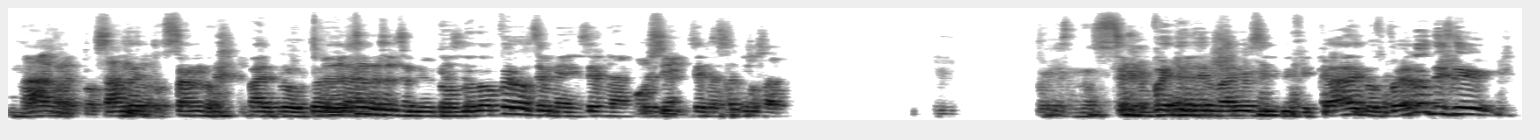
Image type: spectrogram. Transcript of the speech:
No, Ah, retosando. retosando. Va, el productor Pero no la... es el sonido que No, no, no, pero se me... Se me, se sí, me- se me hace- retosar. Pues no sé, puede tener varios significados. Los pueblos dice...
